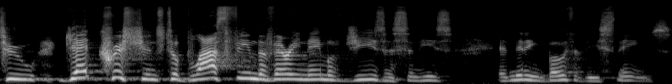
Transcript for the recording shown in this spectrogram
to get Christians to blaspheme the very name of Jesus. And he's admitting both of these things.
